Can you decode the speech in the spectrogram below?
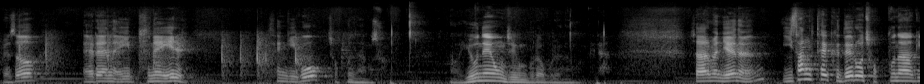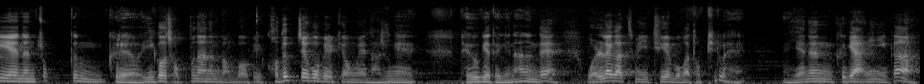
그래서 lna 분의 1 생기고 적분상수. 어, 요 내용 지금 물어보려는 겁니다. 자 그러면 얘는 이 상태 그대로 적분하기에는 조금 그래요. 이거 적분하는 방법이 거듭 제곱일 경우에 나중에 배우게 되긴 하는데 원래 같으면 이 뒤에 뭐가 더 필요해. 얘는 그게 아니니까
